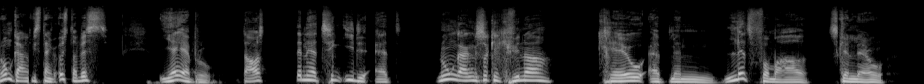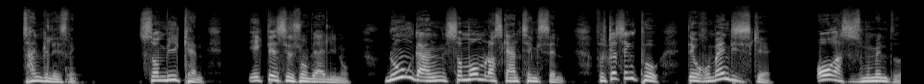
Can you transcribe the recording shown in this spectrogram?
Nogle gange, vi snakker øst og vest. Ja, ja, bro. Der er også den her ting i det, at nogle gange så kan kvinder kræve, at man lidt for meget skal lave tankelæsning, som vi kan. Det er ikke den situation, vi er i lige nu. Nogle gange, så må man også gerne tænke selv. For du skal også tænke på, det romantiske overraskelsesmomentet,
